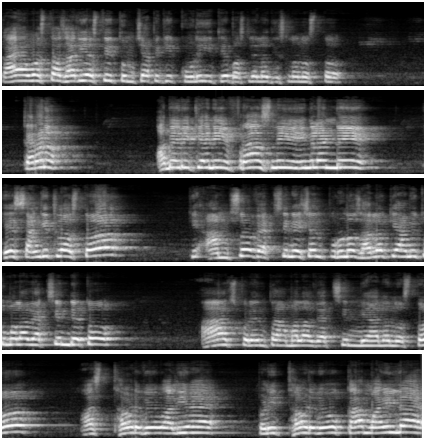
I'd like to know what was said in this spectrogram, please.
काय अवस्था झाली असती? तुमच्यापैकी कोणी इथे बसलेलं दिसलं नसतं. कारण अमेरिकेने फ्रान्सने इंग्लंडने हे सांगितलं असतं की आमचं वॅक्सिनेशन पूर्ण झालं की आम्ही तुम्हाला वॅक्सिन देतो. आजपर्यंत आम्हाला वॅक्सिन मिळालं नसतं. आज थर्ड वेव आली आहे पण ही थर्ड वेव का माइल्ड आहे?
